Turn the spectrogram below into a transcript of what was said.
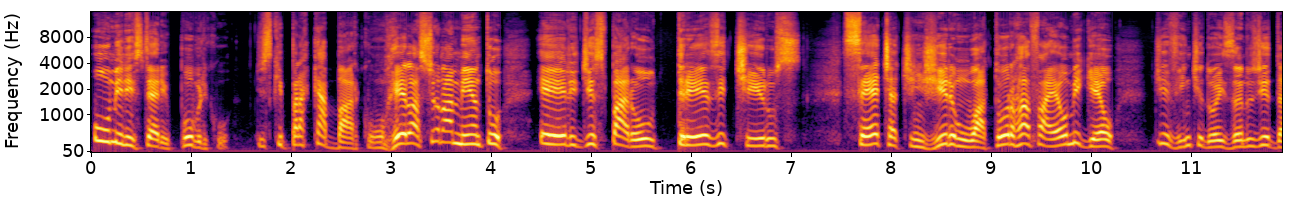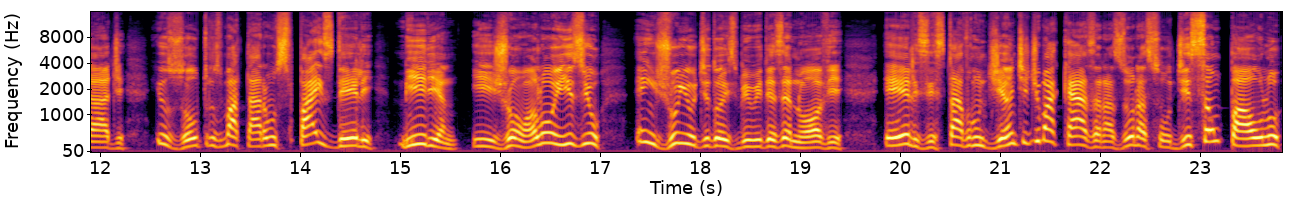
O Ministério Público diz que, para acabar com o relacionamento, ele disparou 13 tiros Sete atingiram o ator Rafael Miguel, de 22 anos de idade, e os outros mataram os pais dele, Miriam e João Aloísio, em junho de 2019. Eles estavam diante de uma casa na zona sul de São Paulo,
